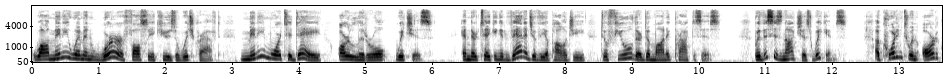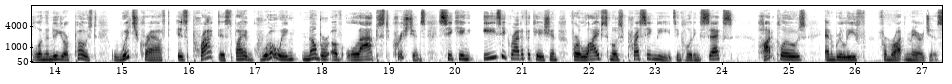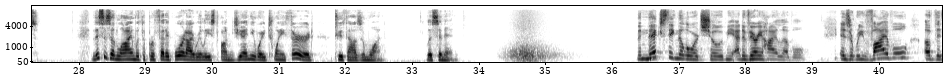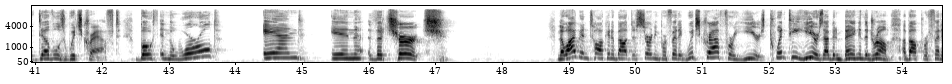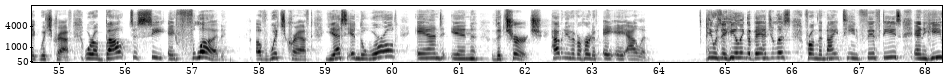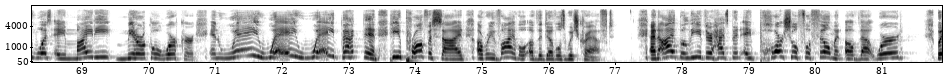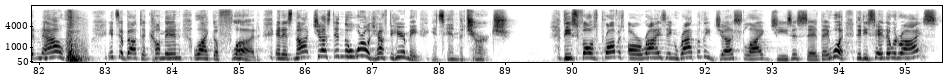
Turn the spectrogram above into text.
While many women were falsely accused of witchcraft, many more today are literal witches and they're taking advantage of the apology to fuel their demonic practices. But this is not just Wiccans. According to an article in the New York Post, witchcraft is practiced by a growing number of lapsed Christians seeking easy gratification for life's most pressing needs, including sex, hot clothes, and relief from rotten marriages. This is in line with the prophetic word I released on January 23rd, 2001. Listen in. The next thing the Lord showed me at a very high level is a revival of the devil's witchcraft, both in the world and in the church. Now, I've been talking about discerning prophetic witchcraft for years. 20 years I've been banging the drum about prophetic witchcraft. We're about to see a flood of witchcraft, yes, in the world and in the church. How many of you have ever heard of A.A. Allen? He was a healing evangelist from the 1950s, and he was a mighty miracle worker. And way, way, way back then, he prophesied a revival of the devil's witchcraft. And I believe there has been a partial fulfillment of that word. But now it's about to come in like a flood. And it's not just in the world. You have to hear me. It's in the church. These false prophets are rising rapidly, just like Jesus said they would. Did he say they would rise?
